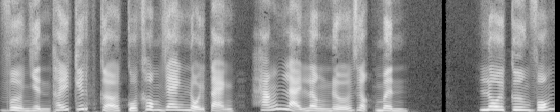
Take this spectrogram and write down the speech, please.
Vừa nhìn thấy kích cỡ của không gian nội tạng, hắn lại lần nữa giật mình. Lôi cương vốn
